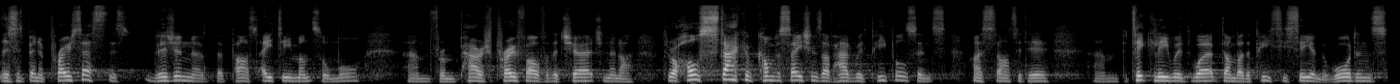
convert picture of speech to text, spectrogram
This has been a process, this vision of the past 18 months or more, um, from parish profile for the church, and then I, through a whole stack of conversations I've had with people since I started here, um, particularly with work done by the PCC and the wardens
